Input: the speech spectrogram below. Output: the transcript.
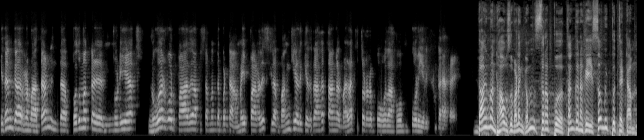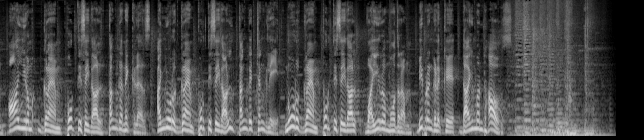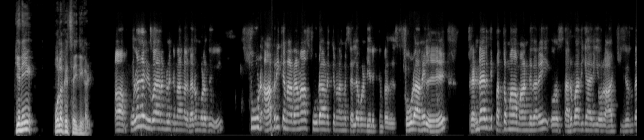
இதன் காரணமாகத்தான் இந்த பொதுமக்களுடைய நுகர்வோர் பாதுகாப்பு சம்பந்தப்பட்ட அமைப்பானது சில வங்கிகளுக்கு எதிராக தாங்கள் வழக்கு தொடரப் போவதாகவும் கூறியிருக்கின்றார்கள். டைமண்ட் ஹவுஸ் வழங்கும் சிறப்பு தங்க நகை சேமிப்பு திட்டம் ஆயிரம் கிராம் பூர்த்தி செய்தால் தங்க நெக்லஸ் ஐநூறு கிராம் பூர்த்தி செய்தால் தங்க சங்கிலி நூறு கிராம் பூர்த்தி செய்தால் வைர மோதிரம். விவரங்களுக்கு டைமண்ட் ஹவுஸ் இனி உலக செய்திகள். உலக விவகாரங்களுக்கு நாங்கள் வரும் பொழுது சூட் ஆப்பிரிக்க நாடான சூடானுக்கு நாங்கள் செல்ல வேண்டியிருக்கின்றது. சூடானில் ரெண்டாயிரத்தி பத்தொன்பதாம் ஆண்டு வரை ஒரு சர்வாதிகாரி ஒரு ஆட்சி இருந்த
